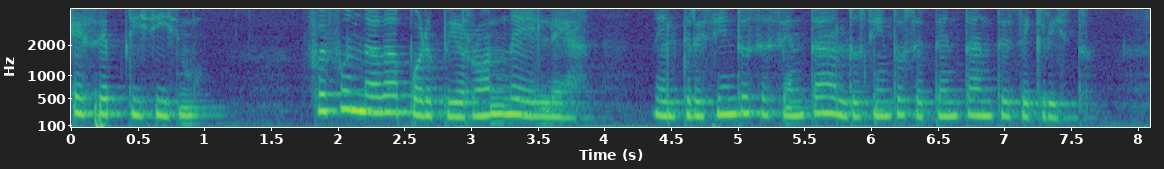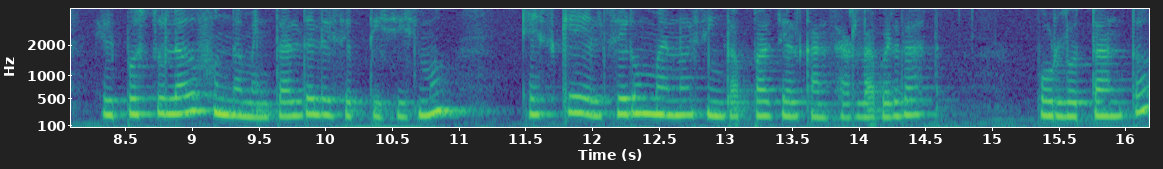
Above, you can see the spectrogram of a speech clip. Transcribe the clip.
Escepticismo. Fue fundada por Pirrón de Elea, del 360 al 270 a.C. El postulado fundamental del escepticismo es que el ser humano es incapaz de alcanzar la verdad. Por lo tanto,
